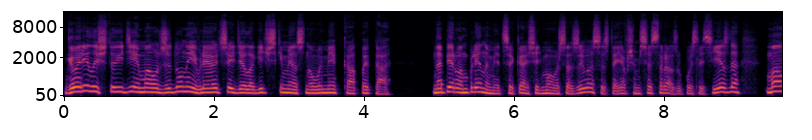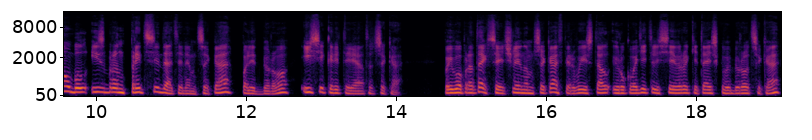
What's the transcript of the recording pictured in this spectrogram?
Говорилось, что идеи Мао Цзэдуна являются идеологическими основами КПК. На первом пленуме ЦК седьмого созыва, состоявшемся сразу после съезда, Мао был избран председателем ЦК, Политбюро и секретариата ЦК. По его протекции членом ЦК впервые стал и руководитель Северо-Китайского бюро ЦК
